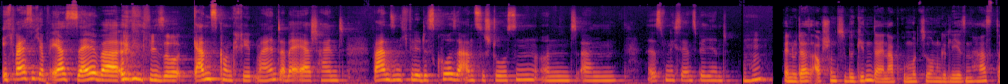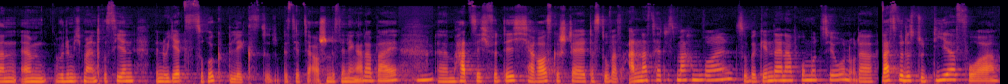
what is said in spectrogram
Ich weiß nicht, ob er es selber irgendwie so ganz konkret meint, aber er scheint wahnsinnig viele Diskurse anzustoßen und ähm, Das finde ich sehr inspirierend. Mhm. Wenn du das auch schon zu Beginn deiner Promotion gelesen hast, dann ähm, würde mich mal interessieren, wenn du jetzt zurückblickst, du bist jetzt ja auch schon ein bisschen länger dabei, mhm. ähm, hat sich für dich herausgestellt, dass du was anders hättest machen wollen zu Beginn deiner Promotion? Oder was würdest du dir vor,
